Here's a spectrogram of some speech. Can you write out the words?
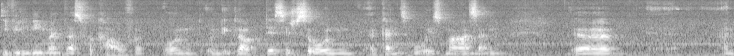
ich will niemand was verkaufen. Und, und ich glaube, das ist so ein, ein, ganz hohes Maß an, äh, an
